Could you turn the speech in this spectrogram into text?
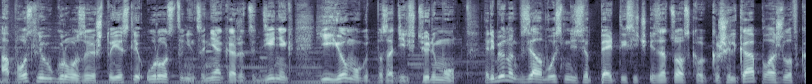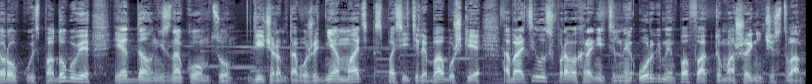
а после угрозы, что если у родственницы не окажется денег, ее могут посадить в тюрьму. Ребенок взял 85 тысяч из отцовского кошелька, положил в коробку из-под обуви и отдал незнакомцу. Вечером того же дня мать спасителя бабушки бабушки обратилась в правоохранительные органы по факту мошенничества.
